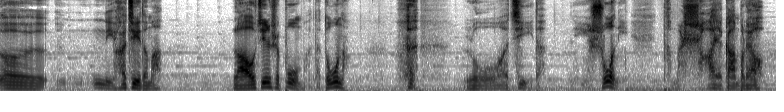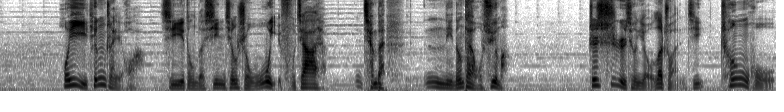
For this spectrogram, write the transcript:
呃，你还记得吗？”老金是不满的嘟囔：“哼，若我记得，你说你他妈啥也干不了。”我一听这话，激动的心情是无以复加呀！前辈，你能带我去吗？这事情有了转机，称呼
